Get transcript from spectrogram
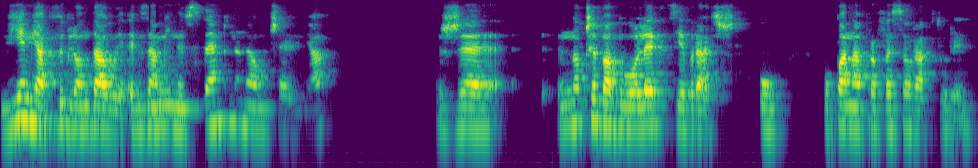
Wiem, jak wyglądały egzaminy wstępne na uczelniach, że no, trzeba było lekcje brać u, u pana profesora, który,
